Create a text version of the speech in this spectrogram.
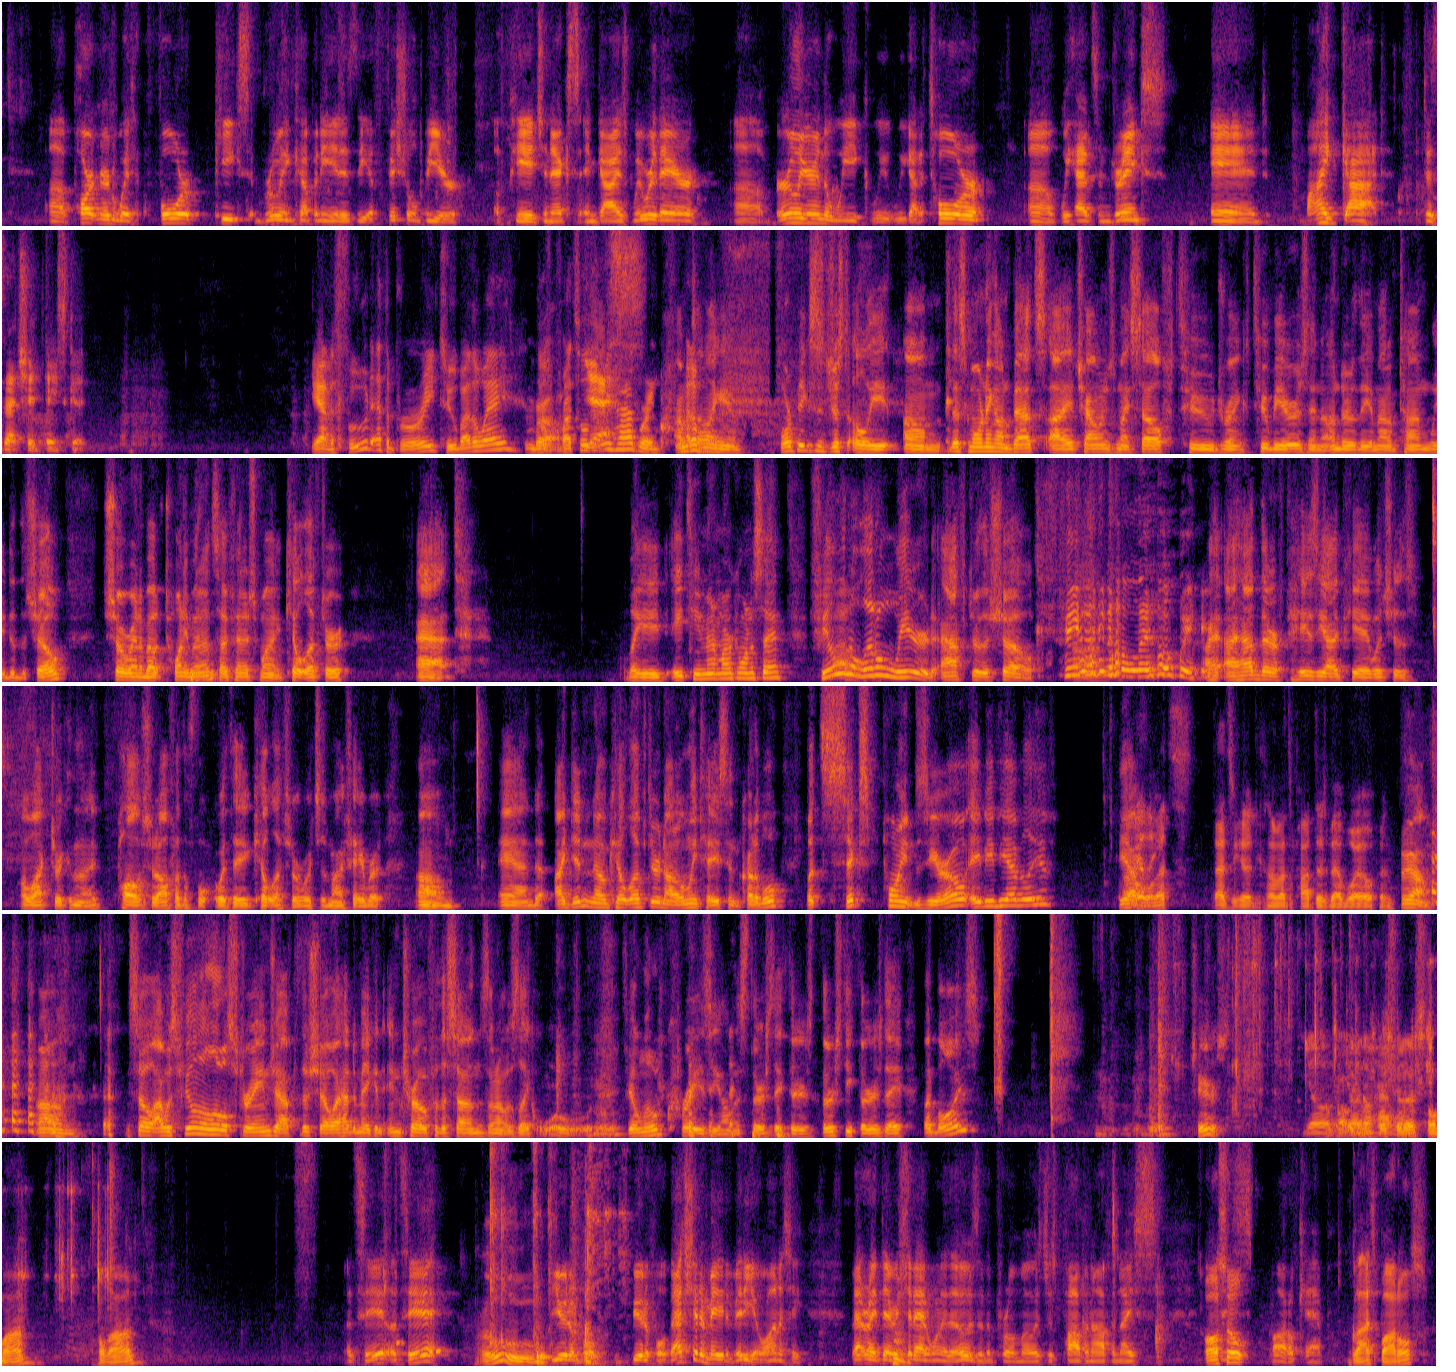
uh, partnered with Four Peaks Brewing Company. It is the official beer of PHNX. And guys, we were there um, earlier in the week. We we got a tour. Uh, we had some drinks, and my God, does that shit taste good? Yeah, the food at the brewery too. By the way, Bro. those pretzels Yes. that we had were I'm incredible. telling you, Four Peaks is just elite. Um, this morning on bets, I challenged myself to drink two beers in under the amount of time we did the show. Show ran about 20 minutes. I finished my kilt lifter at like 18 minute mark. I want to say feeling a little weird after the show. Feeling a little weird. I, I had their hazy IPA, which is electric, and then I polished it off with a with a kilt lifter, which is my favorite. Um, and I didn't know kilt lifter not only tastes incredible, but 6.0 ABV, I believe. Yeah, Oh, Really? well, that's that's good. 'cause I'm about to pop this bad boy open. yeah. Um, so I was feeling a little strange after the show. I had to make an intro for the Suns, and I was like, "Whoa, feeling a little crazy on this Thursday, Thursday, thirsty Thursday." But boys, cheers. Yo, I'm yo, probably I gonna push have for one. this. Hold on, hold on. Let's see it. Let's see it. Oh, Beautiful, beautiful. That should have made the video. Honestly, that right there. We Hmm. should have had one of those in the promo. It's just popping off a nice, Also, nice bottle cap. glass bottles.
